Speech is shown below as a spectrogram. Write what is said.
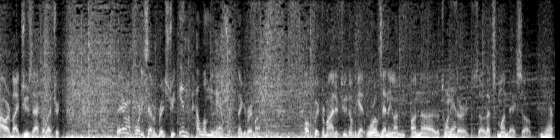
Powered by Juzak Electric. They are on 47 Bridge Street in Pelham, New Hampshire. Thank you very much. Oh, quick reminder too. Don't forget, World's ending on on uh, the 23rd, so that's Monday. So Yep.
